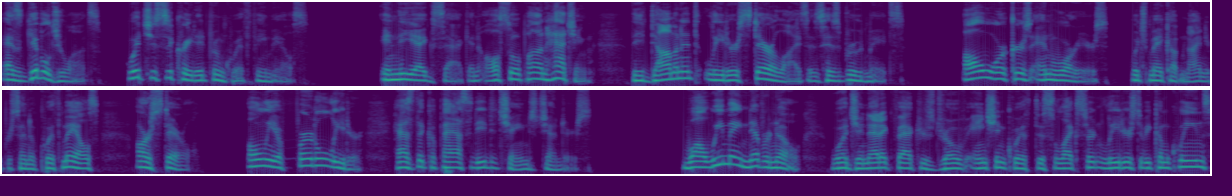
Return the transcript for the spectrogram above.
as gibberellulance, which is secreted from Quyth females. In the egg sac and also upon hatching, the dominant leader sterilizes his broodmates. All workers and warriors, which make up 90% of Quyth males, are sterile. Only a fertile leader has the capacity to change genders. While we may never know what genetic factors drove ancient Quyth to select certain leaders to become queens,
